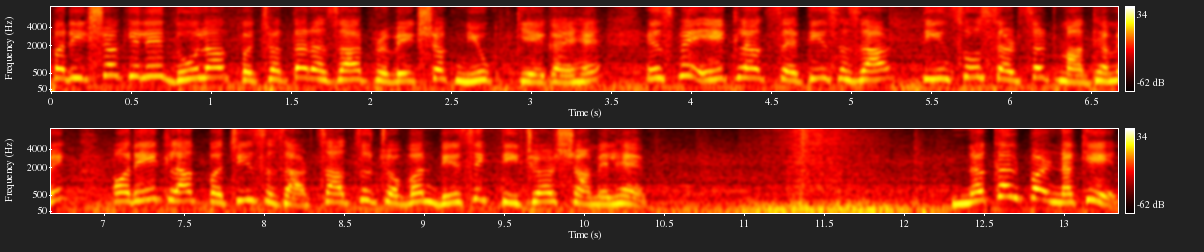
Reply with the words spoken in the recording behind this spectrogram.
परीक्षा के लिए दो लाख पचहत्तर हज़ार प्रवेशक नियुक्त किए गए हैं। इसमें एक लाख सैतीस हज़ार तीन सौ सड़सठ माध्यमिक और एक लाख पच्चीस हज़ार सात सौ चौवन बेसिक टीचर शामिल हैं। नकल पर नकेल।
